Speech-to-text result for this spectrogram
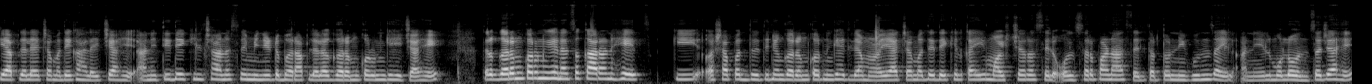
ती आपल्याला याच्यामध्ये घालायची आहे आणि ती देखील छान असते मिनिटभर आपल्याला गरम करून घ्यायची आहे. तर गरम करून घेण्याचं कारण हेच की अशा पद्धतीने गरम करून घेतल्यामुळे याच्यामध्ये देखील काही मॉइश्चर असेल ओलसरपणा असेल तर तो निघून जाईल आणि लोणचं जे आहे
